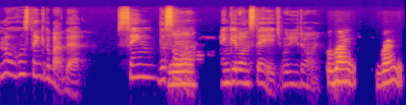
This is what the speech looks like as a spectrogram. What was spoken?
no, who's thinking about that? Sing the Yeah. song and get on stage. What are you doing? Right. Right.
